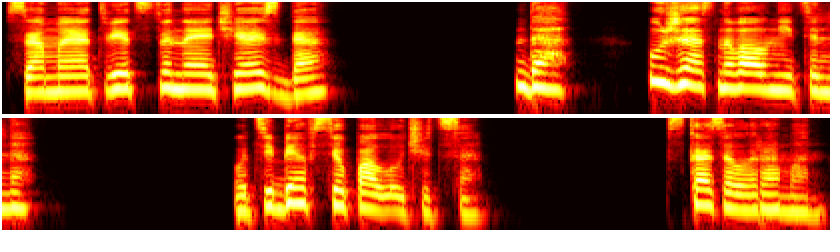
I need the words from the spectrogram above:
«Самая ответственная часть, да?» «Да, ужасно волнительно». «У тебя все получится», — сказал Роман.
